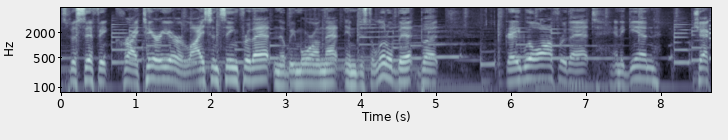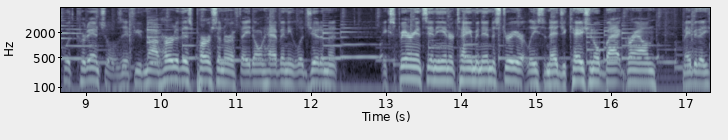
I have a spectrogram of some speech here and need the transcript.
specific criteria or licensing for that, and there'll be more on that in just a little bit, but they will offer that. And again, check with credentials. If you've not heard of this person or if they don't have any legitimate experience in the entertainment industry or at least an educational background, maybe they,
